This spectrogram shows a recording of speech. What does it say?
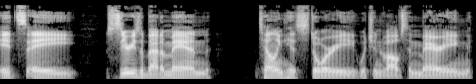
It's a series about a man telling his story, which involves him marrying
